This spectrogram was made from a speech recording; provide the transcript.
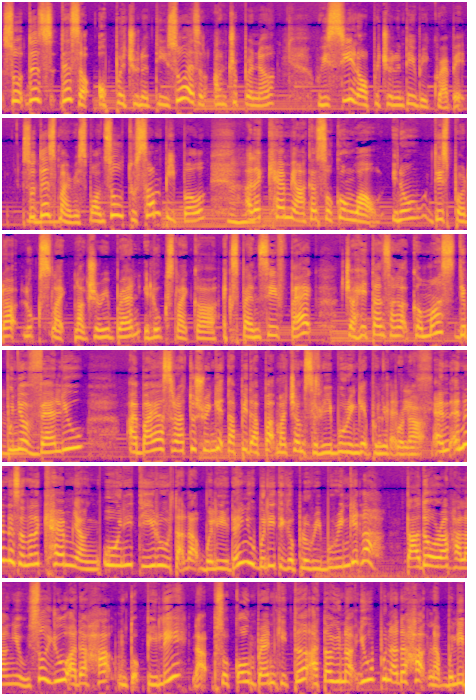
So this there's an opportunity. So as an entrepreneur, we see an opportunity, we grab it. So mm-hmm. that's my response. So to some people, mm-hmm. ada cam yang akan sokong, wow, you know, this product looks like luxury brand. It looks like a expensive bag. Jahitan sangat kemas. Dia mm-hmm. punya value I bayar seratus ringgit tapi dapat macam seribu ringgit punya produk. And, and then there's another cam yang, oh ini tiru tak nak beli. Then you beli tiga puluh ribu ringgit lah. Tak ada orang halang you. So you ada hak untuk pilih nak sokong brand kita atau you nak you pun ada hak nak beli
